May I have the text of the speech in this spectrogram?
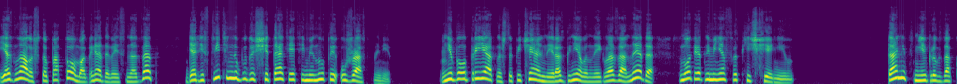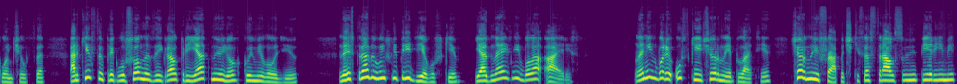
я знала, что потом, оглядываясь назад, я действительно буду считать эти минуты ужасными. Мне было приятно, что печальные разгневанные глаза Неда смотрят на меня с восхищением. Танец негров закончился. Оркестр приглушенно заиграл приятную легкую мелодию. На эстраду вышли три девушки, и одна из них была Айрис. На них были узкие черные платья, черные шапочки со страусовыми перьями,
